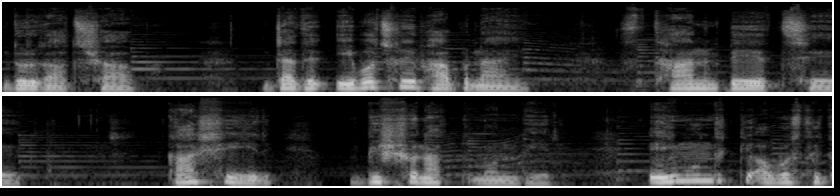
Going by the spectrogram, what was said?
দুর্গা উৎসব, যাদের এবছরের ভাবনায় স্থান পেয়েছে কাশীর বিশ্বনাথ মন্দির। এই মন্দিরটি অবস্থিত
